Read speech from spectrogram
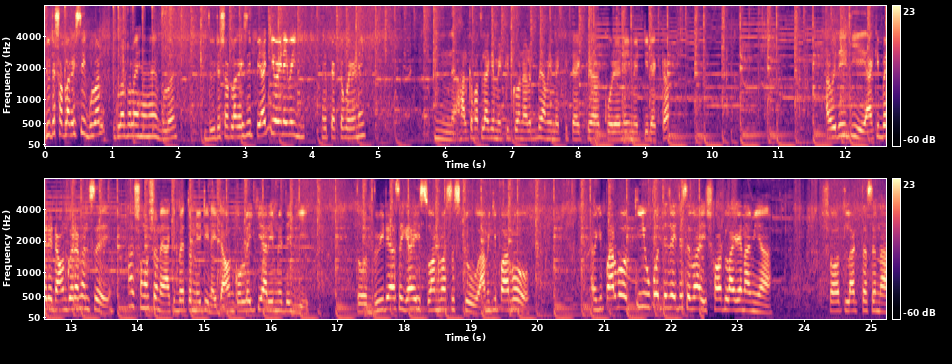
দুইটা শট লাগাইছি, গুলাল গুলাল ফেলাই হ্যাঁ হ্যাঁ গুলাল। দুইটা শট লাগাইছি প্যাক কি হয় নাই ভাই? প্যাকটা করে নেই। হালকা পাতলা আগে মেডকিট করে না লাগবে, আমি মেডকিটটা একটা করে নেই মেডকিট একটা। আর ওইদিকে কি, আকিব ভাইরে ডাউন করে ফেলছে? আর সমস্যা নাই, আকিব ভাই তো নেটই নাই ডাউন করলেই কি আর এমনিতেই কি? তো দুইটা আছে গাইস ওয়ান ভার্সেস টু আমি কি পারব? আমি কি পারব? কি উপর দিয়ে যাইতেছে ভাই? শর্ট লাগে না মিয়া। শর্ট লাগতেছে না।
